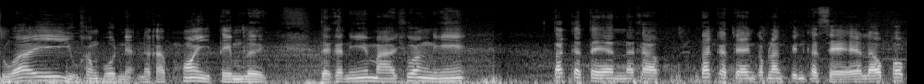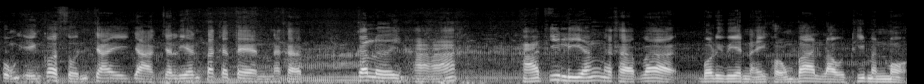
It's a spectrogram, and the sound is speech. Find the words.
สวยอยู่ข้างบนเนี่ยนะครับ ห้อยเต็มเลย แต่ครั้นี้มาช่วงนี้ตั๊กกะแตนนะครับ ตั๊กกะแตนกำลังเป็นกระแสแล้วพ่อพงเองก็สนใจอยากจะเลี้ยงตั๊กกะแตนนะครับ ก็เลยหาหาที่เลี้ยงนะครับว่าบริเวณไหนของบ้านเราที่มันเหมาะ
